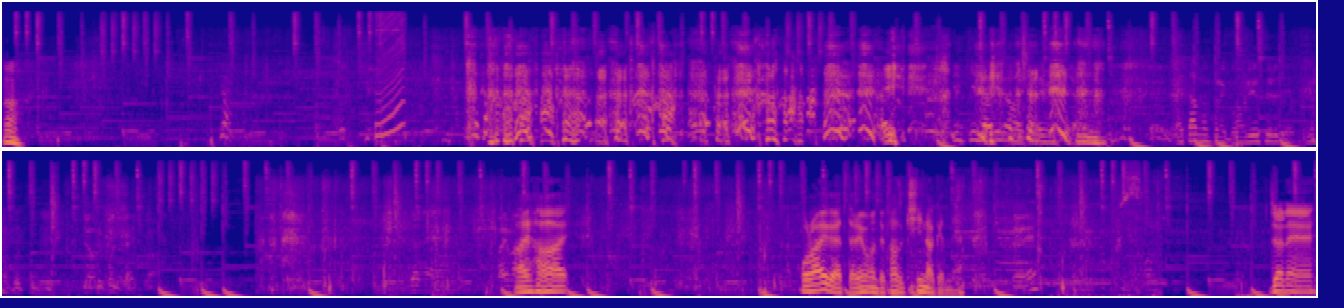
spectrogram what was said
うん。いきなりの分かれ道や多分これ合流するででもこっちじゃあ俺こっちから行くわ。じゃあねバイバイはいはい。ホラー映画やったら今まで数死んだけどね。じゃあね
